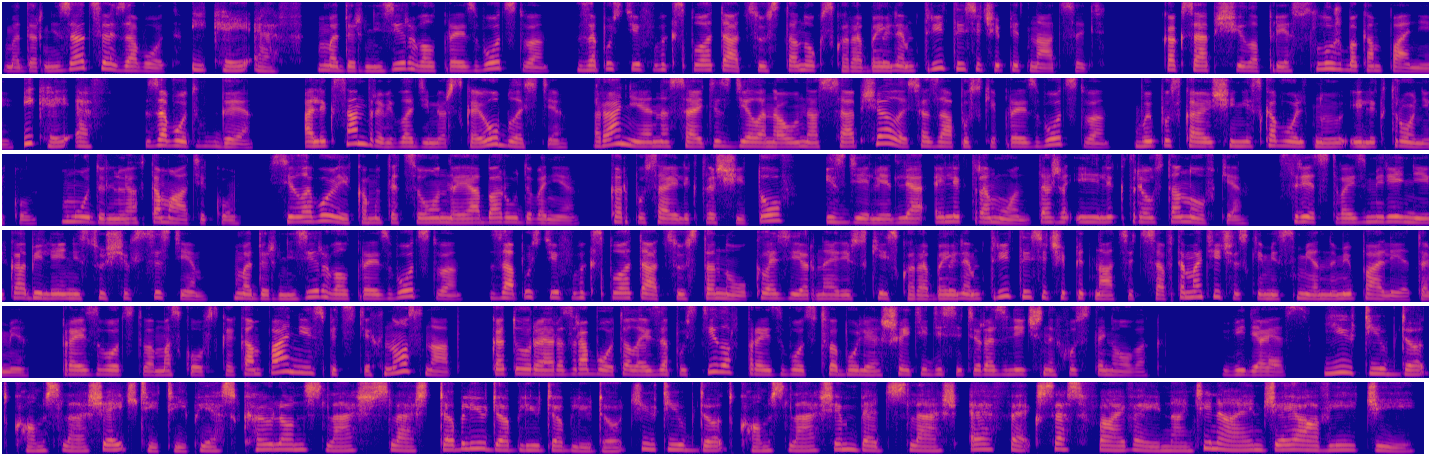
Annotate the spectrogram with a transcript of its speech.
Модернизация завод EKF модернизировал производство, запустив в эксплуатацию станок с корабелем 3015. Как сообщила пресс-служба компании EKF завод в Г. Александрове Владимирской области. Ранее на сайте «Сделано у нас» сообщалось о запуске производства, выпускающей низковольтную электронику, модульную автоматику, силовое и коммутационное оборудование, корпуса электрощитов, изделия для электромонтажа и электроустановки, средства измерения и кабелей несущих систем, модернизировал производство, запустив в эксплуатацию станок лазерной риски с корабелем 3015 с автоматическими сменными палетами. Производство московской компании «Спецтехноснаб», которая разработала и запустила в производство более 60 различных установок. VDS. youtube.com slash https colon slash slash www.youtube.com slash embed slash fxs5a99jrvg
